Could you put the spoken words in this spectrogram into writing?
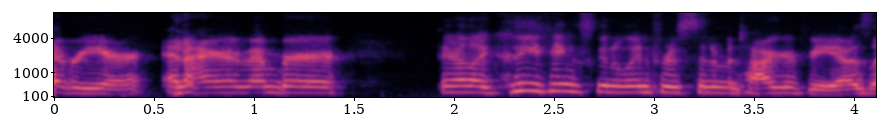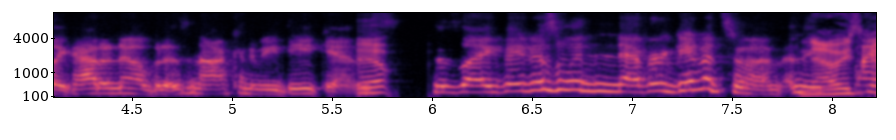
Every year. And Yep. I remember they're like, who do you think's going to win for cinematography? I was like, I don't know, but it's not going to be Deakins. Yep. Because like they just would never give it to him. And they Now he's got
